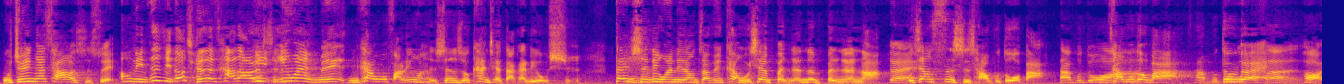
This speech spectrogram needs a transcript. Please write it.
我觉得应该差二十岁。哦，你自己都觉得差到二十岁？因为没你看我法令纹很深的时候，看起来大概六十，但是另外那张照片，看我现在本人的本人呐，对，我这样四十差不多吧？差不多，差不多吧？差不多，对不对？好，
